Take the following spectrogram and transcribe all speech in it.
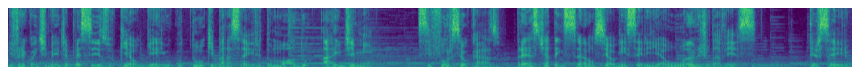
e frequentemente é preciso que alguém o cutuque para sair do modo ai de mim. Se for seu caso, preste atenção se alguém seria o anjo da vez. Terceiro,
